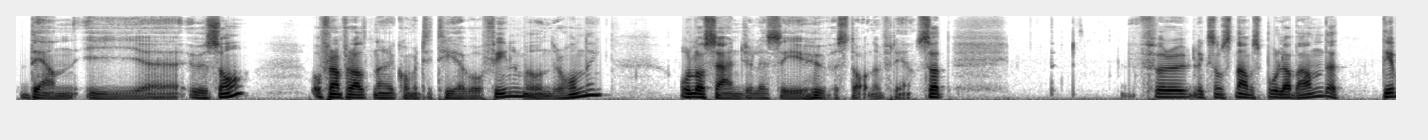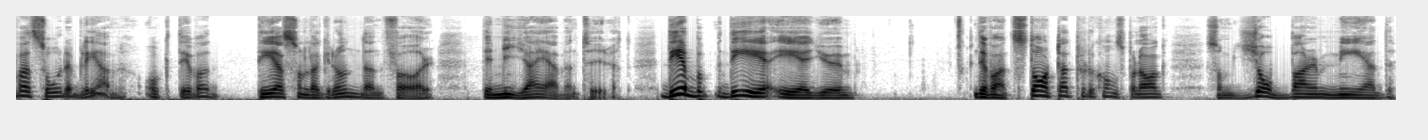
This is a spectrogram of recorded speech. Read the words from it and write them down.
den i eh, USA och framförallt när det kommer till tv och film och underhållning. Och Los Angeles är huvudstaden för det. Så att för att liksom snabbspola bandet, det var så det blev och det var det som la grunden för det nya äventyret. Det, det är ju det var ett startat produktionsbolag som jobbar med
